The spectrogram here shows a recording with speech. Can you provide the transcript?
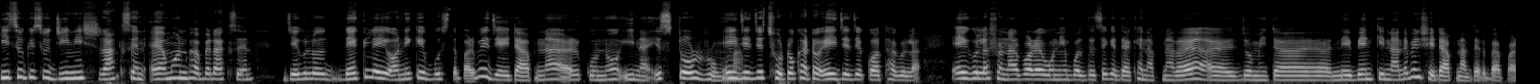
কিছু কিছু জিনিস রাখছেন, এমনভাবে রাখছেন, যেগুলো দেখলেই অনেকে বুঝতে পারবে যে এটা আপনার কোনো ই না স্টোর রুম এই যে যে ছোটোখাটো এই যে যে কথাগুলো, এইগুলো শোনার পরে উনি বলতেছে কি, দেখেন আপনারা জমিটা নেবেন কি না নেবেন সেটা আপনাদের ব্যাপার।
